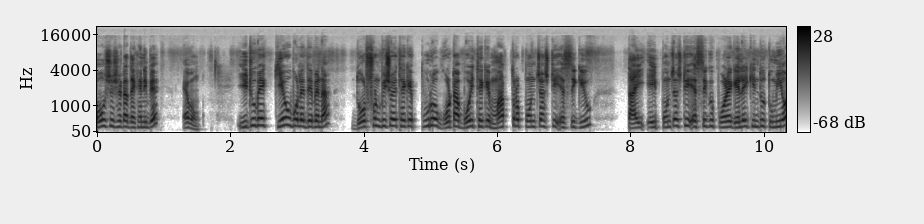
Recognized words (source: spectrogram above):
অবশ্যই সেটা দেখে নিবে এবং ইউটিউবে কেউ বলে দেবে না, দর্শন বিষয় থেকে পুরো গোটা বই থেকে মাত্র পঞ্চাশটি এসসিকিউ তাই এই পঞ্চাশটি এসসিকিউ পড়ে গেলেই কিন্তু তুমিও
